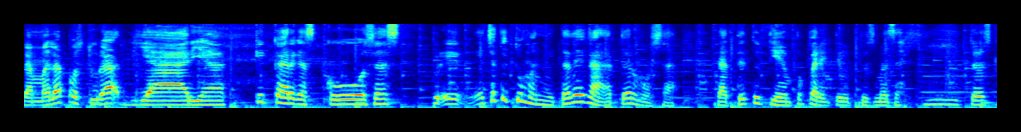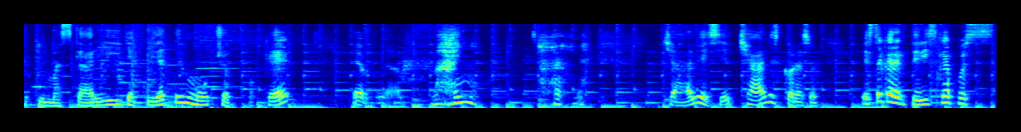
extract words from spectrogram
La mala postura diaria, que cargas cosas, eh, échate tu manita de gato, hermosa. Date tu tiempo para irte tus masajitos, que tu mascarilla. Cuídate mucho, ¿ok? Eh, ay, no. chales, eh, chales, corazón. Esta característica, pues,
